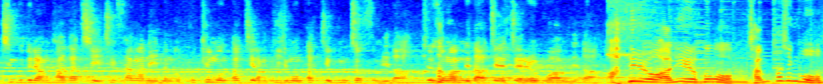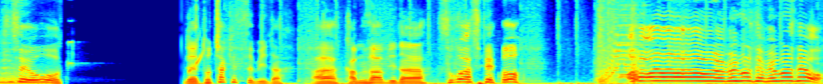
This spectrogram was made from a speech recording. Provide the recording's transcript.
친구들이랑 다 같이 책상 안에 있는 거 포켓몬 딱지랑 디지몬 딱지 훔쳤습니다 죄송합니다 제 죄를 고합니다 아니에요 아니에요 잘못하신 거 없으세요. 네 도착했습니다. 아 감사합니다. 수고하세요. 아유 왜 그러세요 왜 그러세요?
